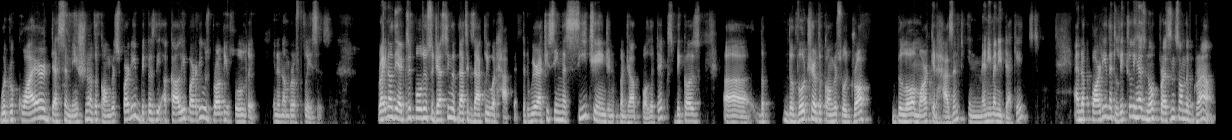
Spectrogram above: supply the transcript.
would require decimation of the Congress Party because the Akali Party was broadly holding in a number of places. Right now, the exit polls are suggesting that that's exactly what happened, that we're actually seeing a sea change in Punjab politics because uh, the, the vote share of the Congress will drop below a mark it hasn't in many, many decades. And a party that literally has no presence on the ground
